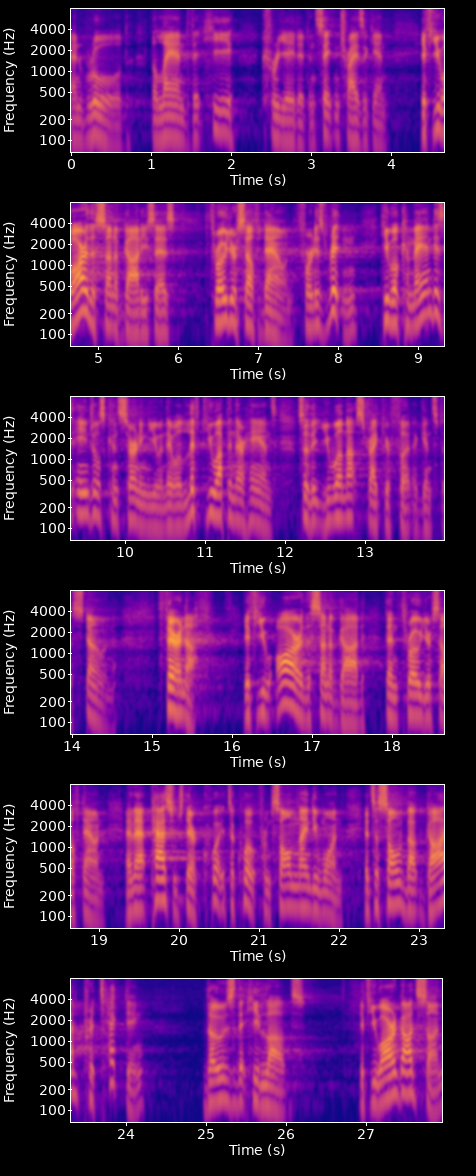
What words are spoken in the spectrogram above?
and ruled, the land that he created. And Satan tries again. If you are the Son of God, he says, throw yourself down, for it is written, He will command His angels concerning you, and they will lift you up in their hands, so that you will not strike your foot against a stone. Fair enough. If you are the Son of God, then throw yourself down. And that passage there, it's a quote from Psalm 91. It's a psalm about God protecting those that He loves. If you are God's Son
